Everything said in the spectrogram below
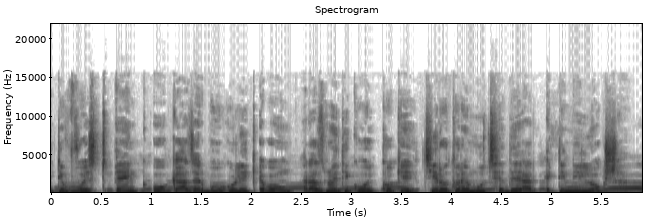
এটি ওয়েস্ট ব্যাংক ও গাজার ভৌগোলিক এবং রাজনৈতিক ঐক্যকে চিরতরে মুছে দেওয়ার একটি নীল নকশা।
